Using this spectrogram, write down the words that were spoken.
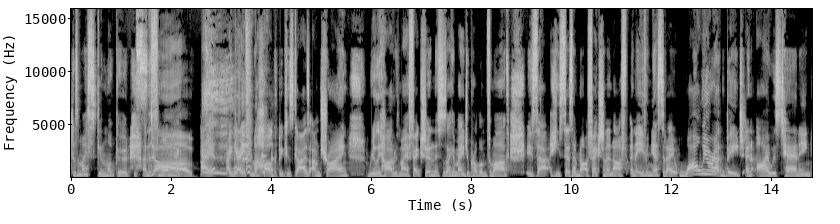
doesn't my skin look good? And this morning, I, I I gave him a hug because guys, I'm trying really hard with my affection. This is like a major problem for Mark. Is that he says I'm not affectionate enough. And even yesterday, while we were at the beach and I was tanning,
